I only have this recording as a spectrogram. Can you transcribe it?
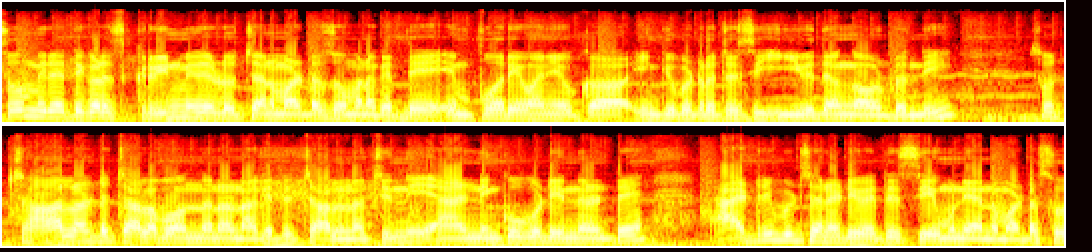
సో మీరైతే ఇక్కడ స్క్రీన్ మీద వచ్చి అనమాట సో మనకైతే ఎం ఫోర్ అనే ఒక ఇంక్యుబేటర్ వచ్చేసి ఈ విధంగా ఉంటుంది. సో చాలా అంటే చాలా బాగుందన్న నాకైతే చాలా నచ్చింది. అండ్ ఇంకొకటి ఏంటంటే యాట్రిబ్యూట్స్ అనేటివి అయితే సేమ్ ఉన్నాయి అనమాట సో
